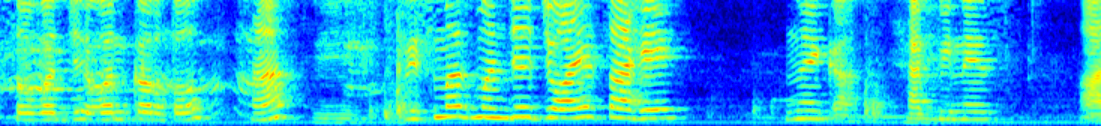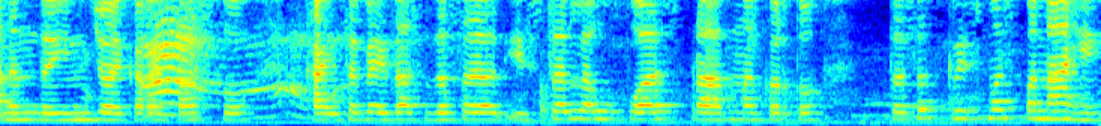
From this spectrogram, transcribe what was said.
सोबत जेवण करतो. हा? क्रिसमस म्हणजे जॉयच आहे. नाही का? हॅपीनेस आनंद एन्जॉय करायचा असतो. खायचं प्यायचं असतं जसं इस्टरला उपवास प्रार्थना करतो तसंच क्रिसमस पण आहे.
